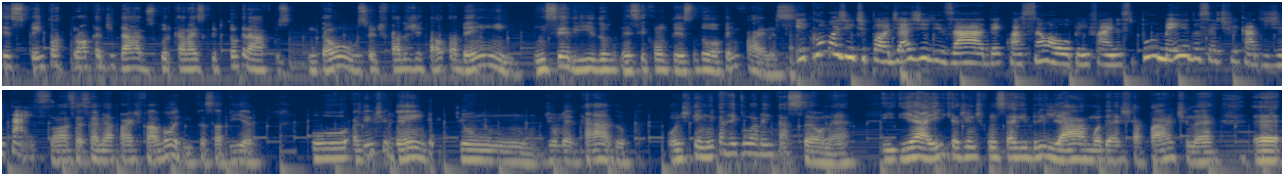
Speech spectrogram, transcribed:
respeito à troca de dados por canais criptográficos. Então o certificado digital está bem inserido nesse contexto do Open Finance. E como a gente pode agilizar a adequação ao Open Finance por meio dos certificados digitais? Nossa, essa é a minha parte favorita, sabia? O, a gente vem de um, de um mercado onde tem muita regulamentação, né? E, e, é aí que a gente consegue brilhar, modéstia à parte, né? É,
